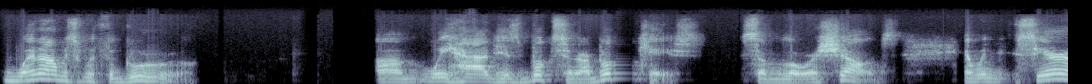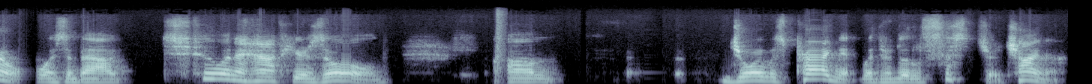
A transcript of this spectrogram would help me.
when I was with the guru, um, we had his books in our bookcase, some lower shelves. And when Sierra was about two and a half years old, um, Joy was pregnant with her little sister, China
